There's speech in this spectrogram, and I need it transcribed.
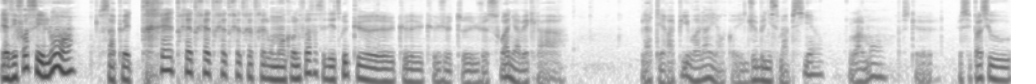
Il y a des fois, c'est long, hein. Ça peut être très, très, très, très, très, très, très long. Mais encore une fois, ça, c'est des trucs que, que, je, te, je soigne avec la, la thérapie. Voilà, et, encore, Dieu bénisse ma psy, hein. vraiment. Parce que je sais pas si vous.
